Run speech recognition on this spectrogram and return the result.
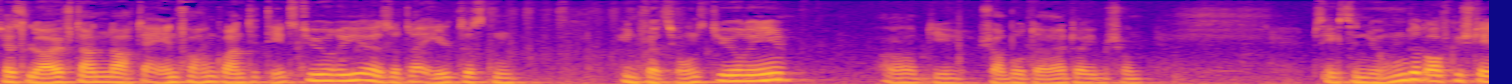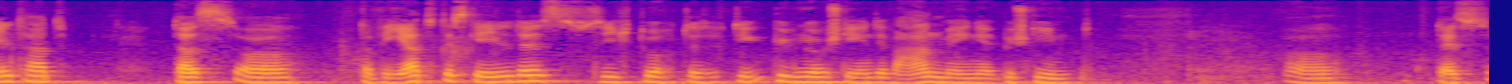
Das läuft dann nach der einfachen Quantitätstheorie, also der ältesten Inflationstheorie, äh, die Jean Baudin da eben schon im 16. Jahrhundert aufgestellt hat, dass äh, der Wert des Geldes sich durch die gegenüberstehende Warenmenge bestimmt. Äh, das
